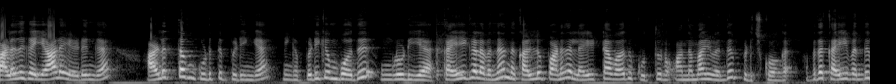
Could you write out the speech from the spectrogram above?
வலது கையால் எடுங்க. அழுத்தம் கொடுத்து பிடிங்க. நீங்கள் பிடிக்கும்போது உங்களுடைய கைகளை வந்து அந்த கல்லுப்பானது லைட்டாவது குத்தணும். அந்த மாதிரி வந்து பிடிச்சிக்கோங்க. அப்போ தான் கை வந்து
